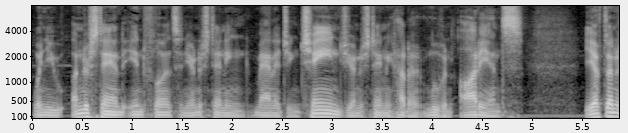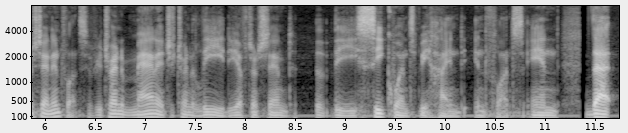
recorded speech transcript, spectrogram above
when you understand influence and you're understanding managing change, you're understanding how to move an audience, you have to understand influence. If you're trying to manage, you're trying to lead, you have to understand the, the sequence behind influence. And that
